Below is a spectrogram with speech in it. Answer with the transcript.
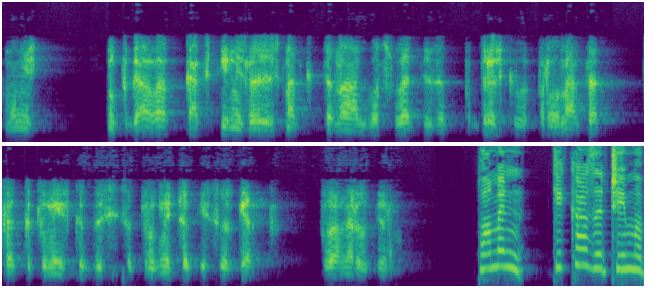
комунисти. Но тогава как ще им излезе сметката на гласовете за поддръжка в парламента, след като не искат да си сътрудничат и с ГЕРБ? Това не разбирам. Пламен, ти каза, че има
